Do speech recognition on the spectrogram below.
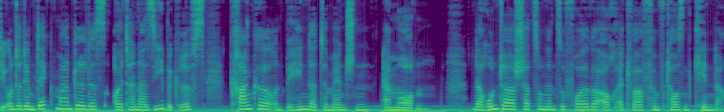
die unter dem Deckmantel des Euthanasiebegriffs kranke und behinderte Menschen ermorden. Darunter Schätzungen zufolge auch etwa 5000 Kinder.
